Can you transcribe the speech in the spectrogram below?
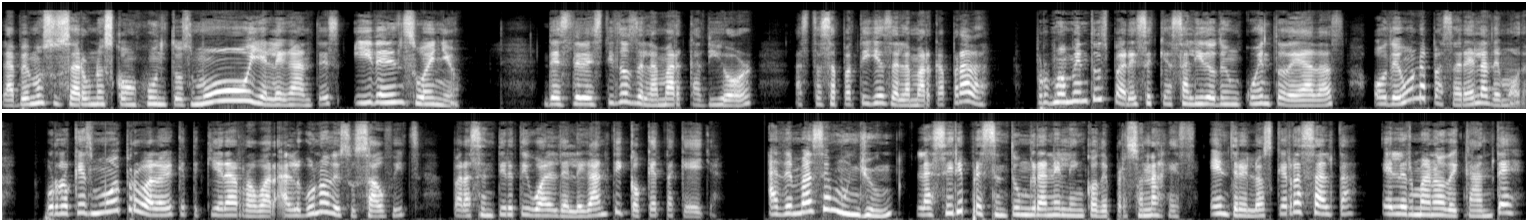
la vemos usar unos conjuntos muy elegantes y de ensueño desde vestidos de la marca Dior hasta zapatillas de la marca Prada. Por momentos parece que ha salido de un cuento de hadas o de una pasarela de moda, por lo que es muy probable que te quiera robar alguno de sus outfits para sentirte igual de elegante y coqueta que ella. Además de Moon la serie presenta un gran elenco de personajes, entre los que resalta el hermano de Kante,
